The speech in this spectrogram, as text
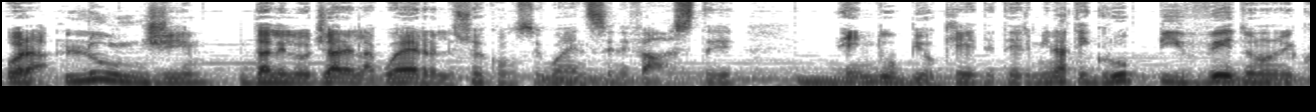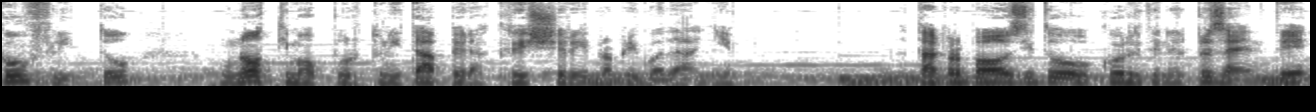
Ora, lungi dall'elogiare la guerra e le sue conseguenze nefaste, è indubbio che determinati gruppi vedono nel conflitto un'ottima opportunità per accrescere i propri guadagni. A tal proposito occorre tenere presente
